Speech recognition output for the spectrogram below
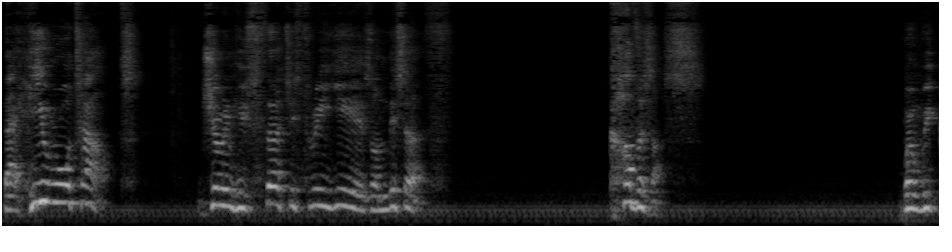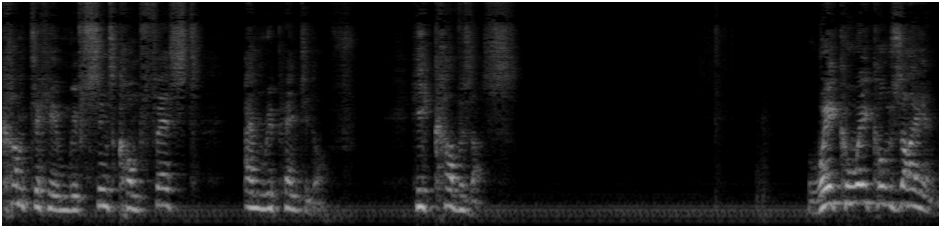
that he wrought out during his 33 years on this earth covers us when we come to him with sins confessed and repented of. He covers us. Wake, awake, O Zion.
